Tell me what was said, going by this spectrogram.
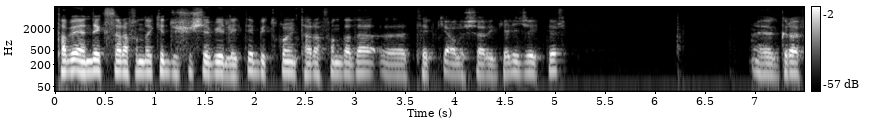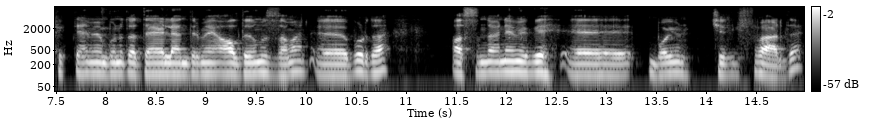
Tabii endeks tarafındaki düşüşle birlikte Bitcoin tarafında da e, tepki alışları gelecektir. E, grafikte hemen bunu da değerlendirmeye aldığımız zaman e, burada aslında önemli bir e, boyun çizgisi vardı.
